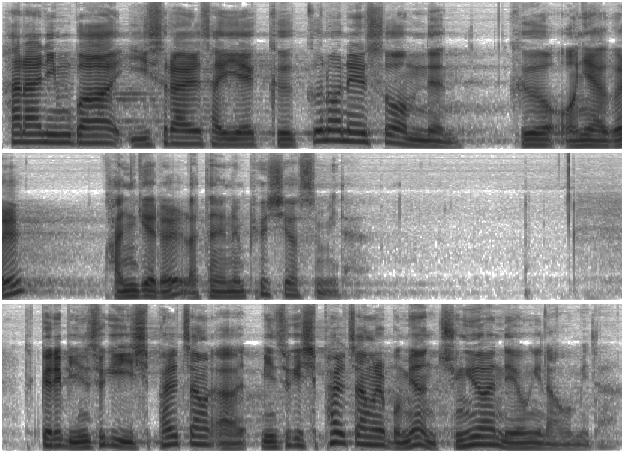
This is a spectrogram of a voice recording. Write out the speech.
하나님과 이스라엘 사이에 그 끊어낼 수 없는 그 언약을 관계를 나타내는 표시였습니다. 특별히 민수기 28장 아, 민수기 18장을 보면 중요한 내용이 나옵니다.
